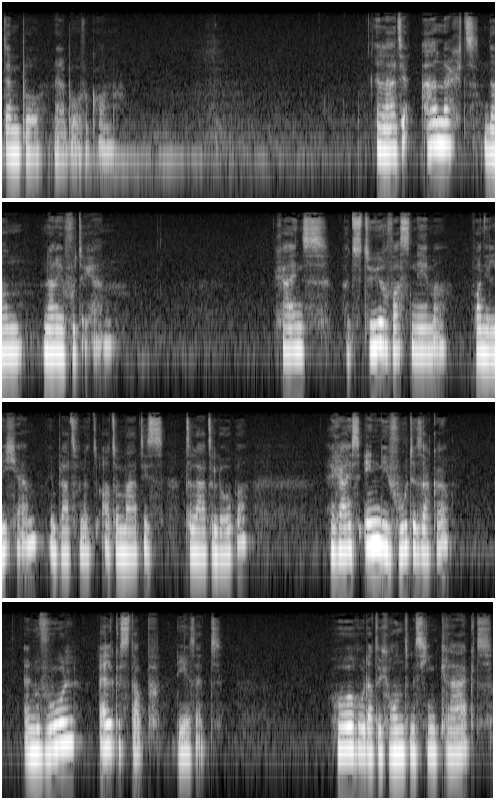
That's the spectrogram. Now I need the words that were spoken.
tempo naar boven komen. En laat je aandacht dan naar je voeten gaan. Ga eens het stuur vastnemen van je lichaam in plaats van het automatisch te laten lopen. En ga eens in die voeten zakken en voel elke stap die je zet. Hoor hoe dat de grond misschien kraakt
